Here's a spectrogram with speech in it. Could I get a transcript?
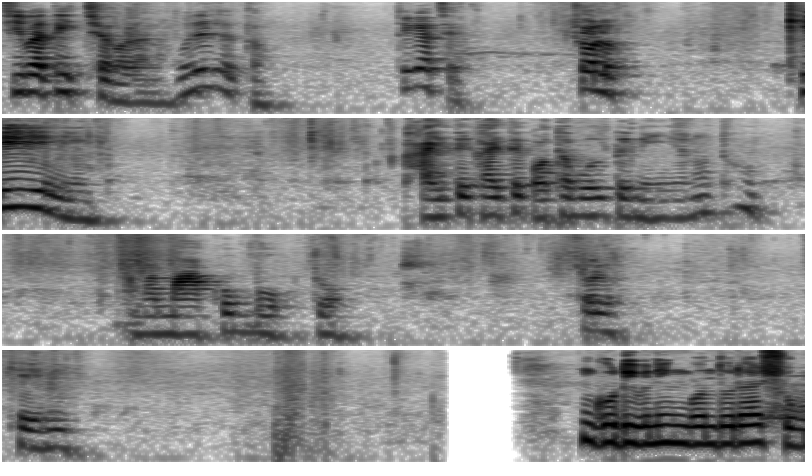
চিবাতে ইচ্ছা করে না, বুঝেছ তো? ঠিক আছে? চলো, খেয়ে নিই খাইতে খাইতে কথা বলতে নেই, জানো তো? আমার মা খুব বকতো। চলো, খেয়ে নিই গুড ইভিনিং বন্ধুরা। শুভ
